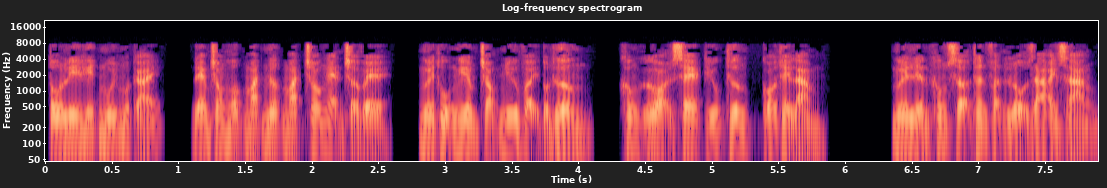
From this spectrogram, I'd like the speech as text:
Tô ly hít mũi một cái, đem trong hốc mắt nước mắt cho nghẹn trở về, ngươi thụ nghiêm trọng như vậy tổn thương, không cứ gọi xe cứu thương có thể làm. Ngươi liền không sợ thân phận lộ ra ánh sáng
